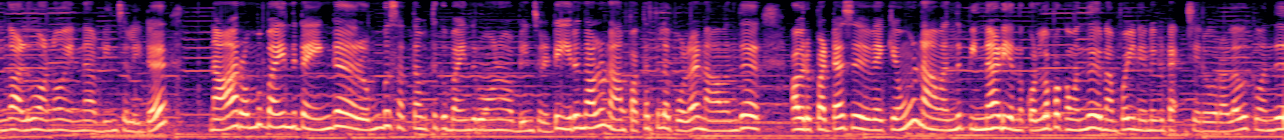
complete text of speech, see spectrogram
எங்கே அழுவானோ என்ன அப்படின்னு சொல்லிட்டு. நான் ரொம்ப பயந்துட்டேன். எங்கே ரொம்ப சத்தத்துக்கு பயந்துருவானோ அப்படின்னு சொல்லிட்டு. இருந்தாலும் நான் பக்கத்தில் போல் நான் வந்து அவர் பட்டாசு வைக்கவும் நான் வந்து பின்னாடி அந்த கொல்லை பக்கம் வந்து நான் போய் நின்றுக்கிட்டேன் சரி ஓரளவுக்கு வந்து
